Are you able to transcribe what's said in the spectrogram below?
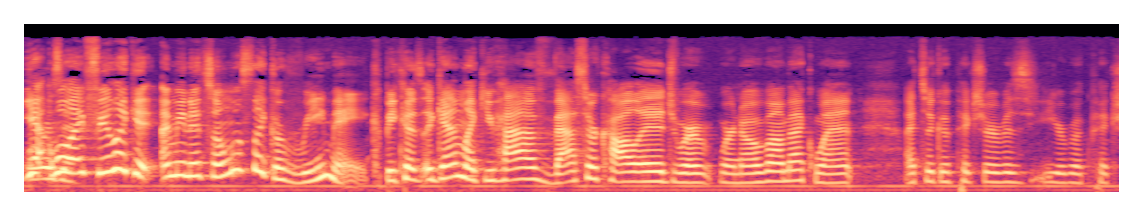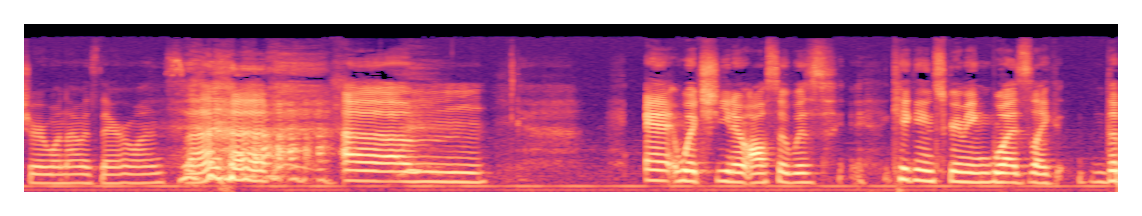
Yeah, well, it- I feel like it. I mean, it's almost like a remake because again, like you have Vassar College where where Noah Baumbach went. I took a picture of his yearbook picture when I was there once, um, and which you know also was kicking and screaming was like the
